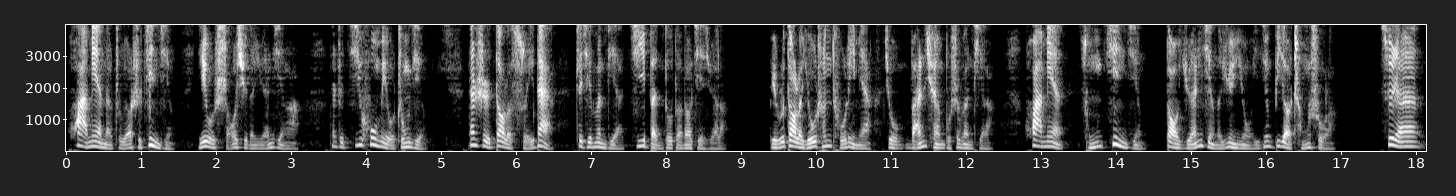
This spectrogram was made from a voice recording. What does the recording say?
画面呢主要是近景，也有少许的远景啊，但是几乎没有中景。但是到了隋代，这些问题啊基本都得到解决了。比如到了《游春图》里面，就完全不是问题了，画面从近景。到远景的运用已经比较成熟了，虽然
